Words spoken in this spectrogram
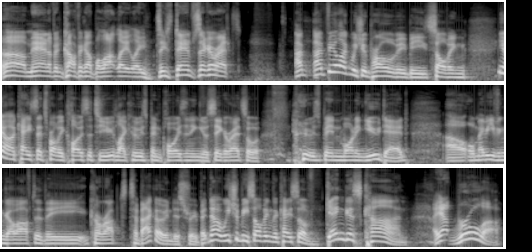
Oh man, I've been coughing up a lot lately. It's these damn cigarettes. I, I feel like we should probably be solving, you know, a case that's probably closer to you, like who's been poisoning your cigarettes or who's been wanting you dead, uh, or maybe even go after the corrupt tobacco industry. But no, we should be solving the case of Genghis Khan, Yep. ruler,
